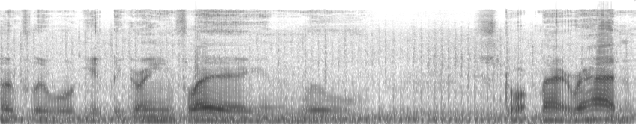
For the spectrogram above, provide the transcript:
Hopefully we'll get the green flag and we'll start back riding.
